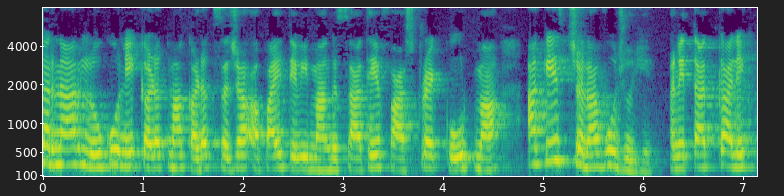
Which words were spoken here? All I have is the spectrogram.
કરનાર લોકોને કડકમાં કડક સજા અપાય તેવી માંગ સાથે ફાસ્ટ ટ્રેક કોર્ટમાં આ કેસ ચલાવવો જોઈએ અને તાત્કાલિક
